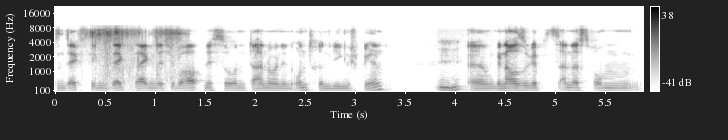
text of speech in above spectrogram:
im 6 gegen 6 eigentlich überhaupt nicht so und da nur in den unteren Ligen spielen. Mhm. Ähm, genauso gibt es andersrum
